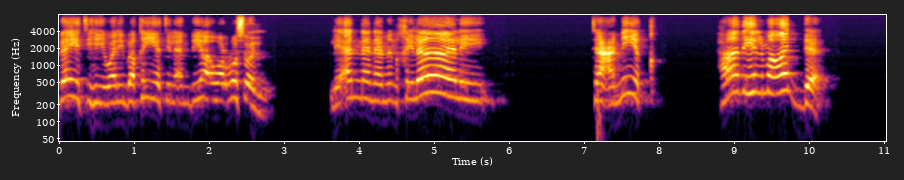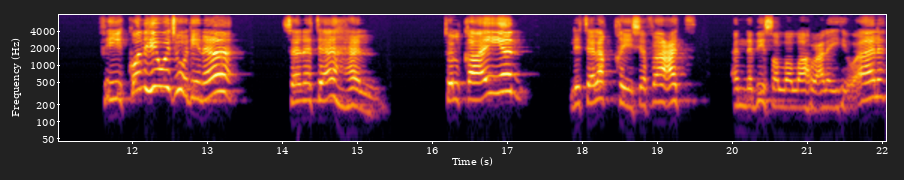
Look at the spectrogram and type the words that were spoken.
بيته ولبقية الأنبياء والرسل لأننا من خلال تعميق هذه المودة في كنه وجودنا سنتأهل تلقائيا لتلقي شفاعة النبي صلى الله عليه وآله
